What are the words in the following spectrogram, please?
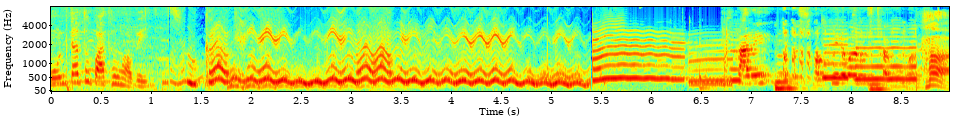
মনটা তো পাথর হবেই। আরে শখের মানুষ ঠাকুমা। হ্যাঁ।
